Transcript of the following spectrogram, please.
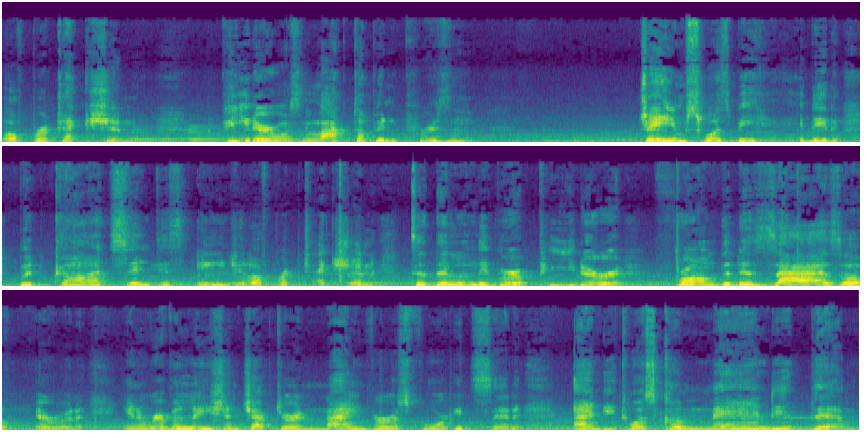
of protection. Peter was locked up in prison. James was beheaded, but God sent his angel of protection to deliver Peter from the desires of Herod. In Revelation chapter 9, verse 4, it said, And it was commanded them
